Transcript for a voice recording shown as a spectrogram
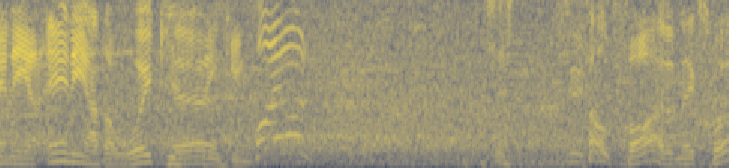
Any any other week, is Yeah. thinking. Just, just hold fire to next week.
